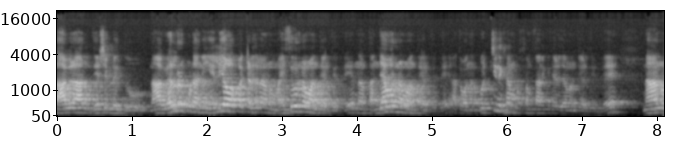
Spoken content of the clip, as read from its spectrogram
ಸಾವಿರಾರು ದೇಶಗಳಿದ್ದು ನಾವೆಲ್ಲರೂ ಕೂಡ, ನೀ ಎಲ್ಲಿಯವಪ್ಪ ಕೇಳಿದ್ರೆ ನಾನು ಮೈಸೂರಿನವ ಅಂತ ಹೇಳ್ತಿದ್ದೆ, ನಾನು ತಂಜಾವೂರಿನವ ಅಂತ ಹೇಳ್ತಿದ್ದೆ, ಅಥವಾ ನಾನು ಕೊಚ್ಚಿನ ಸಂಸ್ಥಾನಕ್ಕೆ ಸೇರಿದವ ಅಂತ ಹೇಳ್ತಿದ್ದೆ, ನಾನು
